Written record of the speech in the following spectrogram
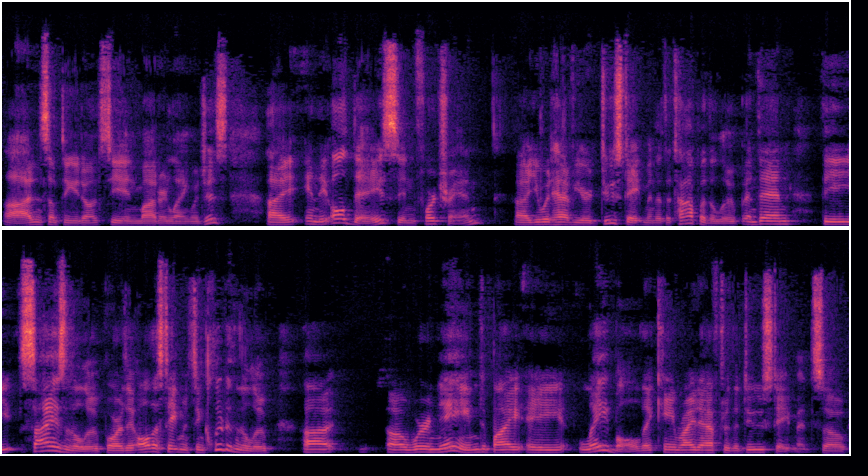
odd and something you don't see in modern languages. Uh, in the old days, in Fortran, uh, you would have your do statement at the top of the loop, and then the size of the loop, or the, all the statements included in the loop, uh, uh, were named by a label that came right after the do statement. So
